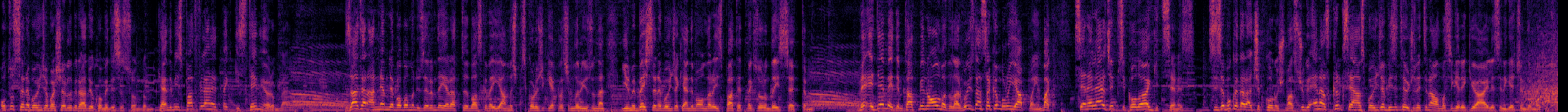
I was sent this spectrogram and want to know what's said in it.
30 sene boyunca başarılı bir radyo komedisi sundum. Kendimi ispat falan etmek istemiyorum ben. Zaten annemle babamın üzerimde yarattığı baskı ve yanlış psikolojik yaklaşımları yüzünden 25 sene boyunca kendimi onlara ispat etmek zorunda hissettim. Ve edemedim, tatmin olmadılar. Bu yüzden sakın bunu yapmayın. Bak, senelerce psikoloğa gitseniz size bu kadar açık konuşmaz. Çünkü en az 40 seans boyunca vizite ücretini alması gerekiyor ailesini geçindirmek için.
